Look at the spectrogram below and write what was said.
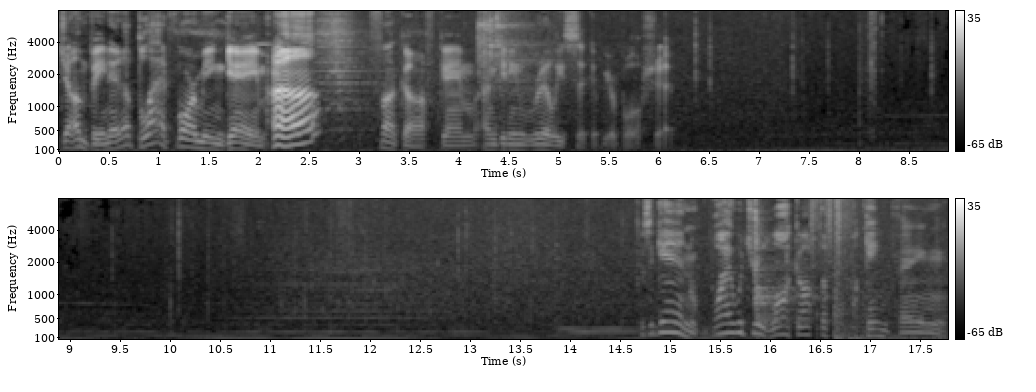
Jumping in a platforming game, huh? Fuck off, game. I'm getting really sick of your bullshit. Because again, why would you lock off the fucking thing?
